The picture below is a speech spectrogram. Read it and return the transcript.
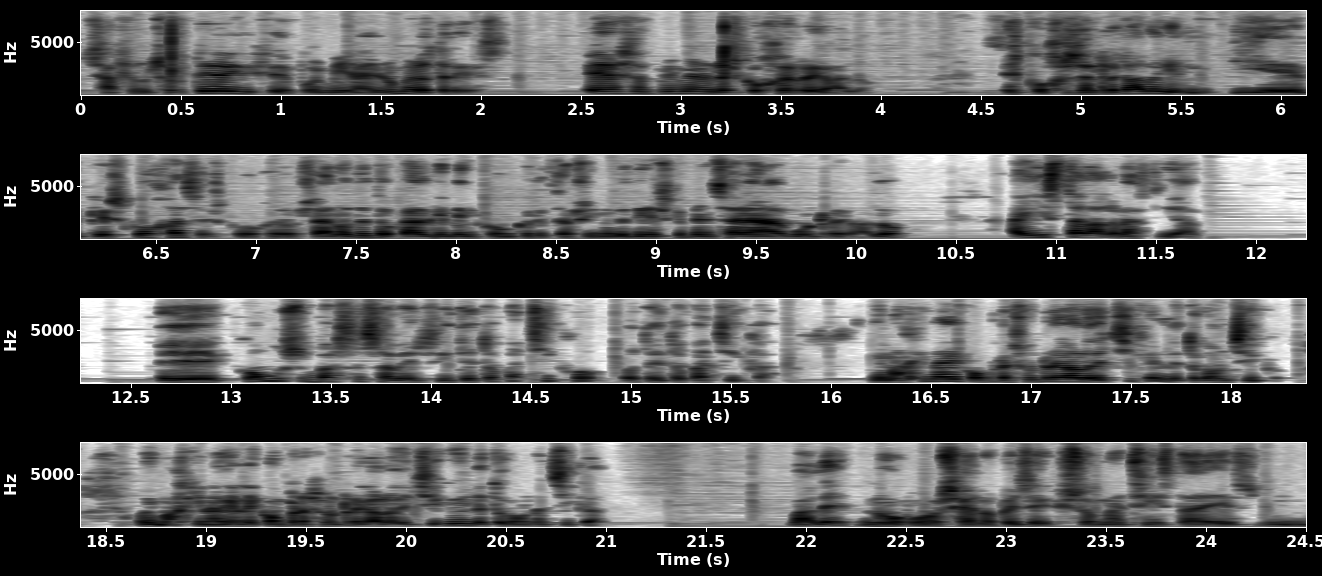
Se hace un sorteo y dice, pues mira, el número 3 eres el primero en escoger regalo. Escoges el regalo y el, que escojas, escoge. O sea, no te toca a alguien en concreto, sino que tienes que pensar en algún regalo. Ahí está la gracia. Eh, ¿Cómo vas a saber si te toca chico o te toca chica? Imagina que compras un regalo de chica y le toca a un chico. O imagina que le compras un regalo de chico y le toca a una chica. ¿Vale? No, o sea, no penséis que soy machista, es mm,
